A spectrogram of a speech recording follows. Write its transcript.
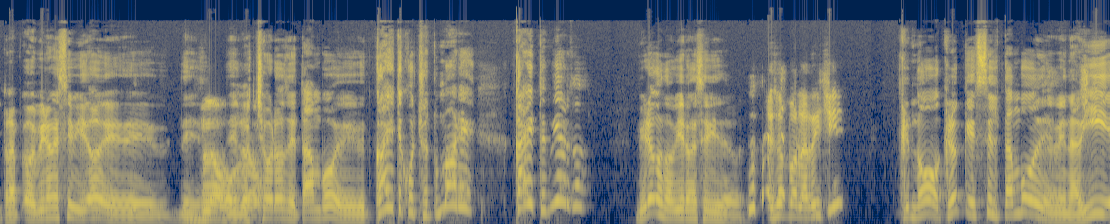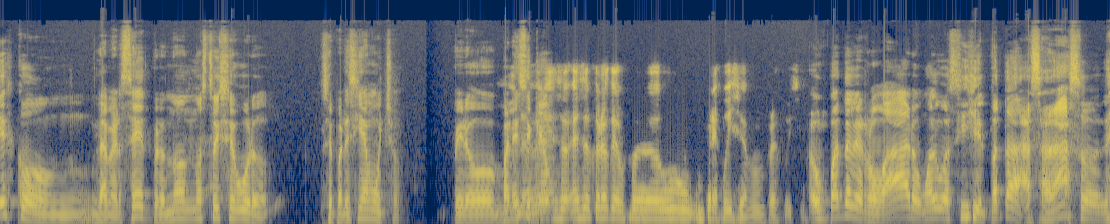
Rap- ¿o ¿Vieron ese video de, de, de- Globo, de los globo. choros de tambo? De, ¡Cállate, coche tu madre! ¡Cállate, mierda! ¿Vieron o no vieron ese video? ¿Eso por la Richie? No, creo que es el tambo de Benavides con la Merced, pero no, no estoy seguro. Se parecía mucho. Pero parece que Eso, eso creo que fue un, prejuicio, un prejuicio. a un pata le robaron o algo así y el pata asadazo le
